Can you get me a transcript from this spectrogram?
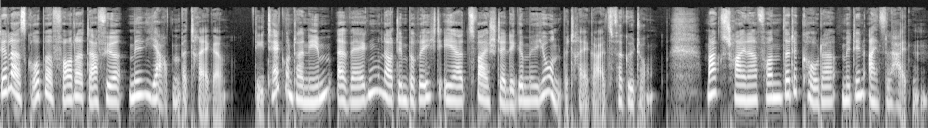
Dillers Gruppe fordert dafür Milliardenbeträge. Die Tech-Unternehmen erwägen laut dem Bericht eher zweistellige Millionenbeträge als Vergütung. Max Schreiner von The Decoder mit den Einzelheiten.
